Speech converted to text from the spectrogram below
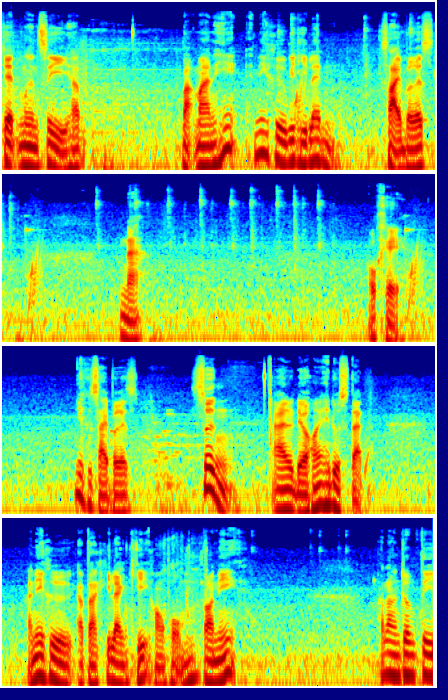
เจ็ดหมื่นสี่ครับ ประมาณนี้ นี่คือวิธีเล่นสายเบิร์สนะ โอเค นี่คือสายเบิร์สซึ่งเดี๋ยวให้ดูสแตท อันนี้คืออัตราคีแรงคีของผมตอนนี้ พลังโจมตี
